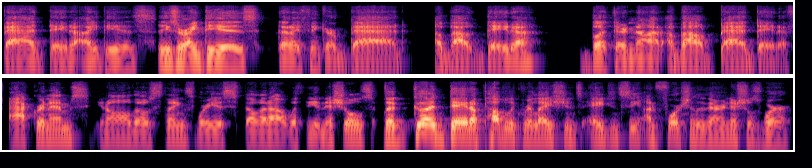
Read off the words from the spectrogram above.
bad data ideas. These are ideas that I think are bad about data, but they're not about bad data. Acronyms, you know, all those things where you spell it out with the initials. The Good Data Public Relations Agency, unfortunately, their initials were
